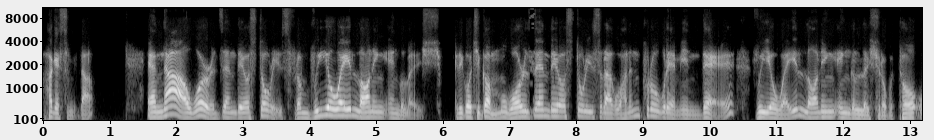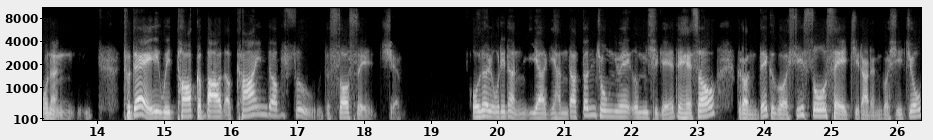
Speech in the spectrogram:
하겠습니다. And now words and their stories from VOA Learning English. 그리고 지금 Words and Their Stories라고 하는 프로그램인데 VOA Learning English로부터 오는 Today we talk about a kind of food, sausage. 오늘 우리는 이야기한다 어떤 종류의 음식에 대해서 그런데 그것이 소세지라는 것이죠.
